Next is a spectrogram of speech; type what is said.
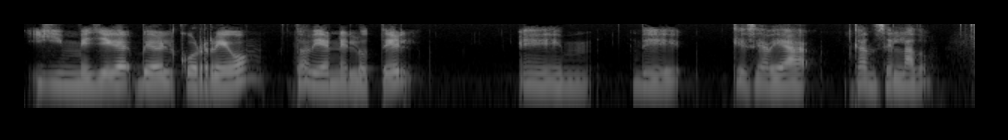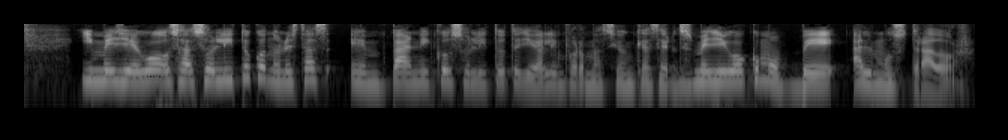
Y me llega, veo el correo todavía en el hotel em, de que se había cancelado. Y me llegó, o sea, solito cuando no estás en pánico, solito te llega la información que hacer. Entonces me llegó como ve al mostrador.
